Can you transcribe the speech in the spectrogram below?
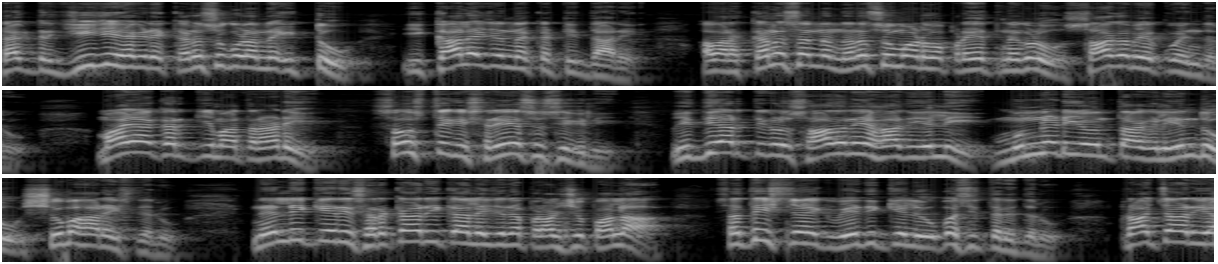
ಡಾಕ್ಟರ್ ಜಿ ಜಿ ಹೆಗಡೆ ಕನಸುಗಳನ್ನು ಇಟ್ಟು ಈ ಕಾಲೇಜನ್ನು ಕಟ್ಟಿದ್ದಾರೆ. ಅವರ ಕನಸನ್ನು ನನಸು ಮಾಡುವ ಪ್ರಯತ್ನಗಳು ಸಾಗಬೇಕು ಎಂದರು. ಮಾಯಾ ಕರ್ಕಿ ಮಾತನಾಡಿ ಸಂಸ್ಥೆಗೆ ಶ್ರೇಯಸ್ಸು ಸಿಗಲಿ. ವಿದ್ಯಾರ್ಥಿಗಳು ಸಾಧನೆಯ ಹಾದಿಯಲ್ಲಿ ಮುನ್ನಡೆಯುವಂತಾಗಲಿ ಎಂದು ಶುಭ ಹಾರೈಸಿದರು. ನೆಲ್ಲಿಕೇರಿ ಸರ್ಕಾರಿ ಕಾಲೇಜಿನ ಪ್ರಾಂಶುಪಾಲ ಸತೀಶ್ ನಾಯ್ಕ್ ವೇದಿಕೆಯಲ್ಲಿ ಉಪಸ್ಥಿತರಿದ್ದರು. ಪ್ರಾಚಾರ್ಯ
